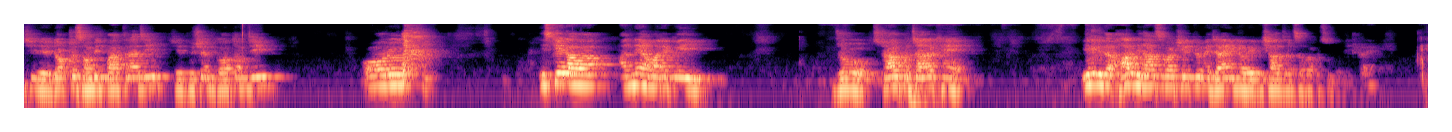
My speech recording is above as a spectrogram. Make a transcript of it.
श्री डॉक्टर संबित पात्रा जी, श्री दुष्यंत गौतम जी और इसके अलावा अन्य हमारे कई जो स्टार प्रचारक हैं इन विधा, हर विधानसभा क्षेत्र में जाएँगे और एक विशाल जनसभा को संबोधित करेंगे।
